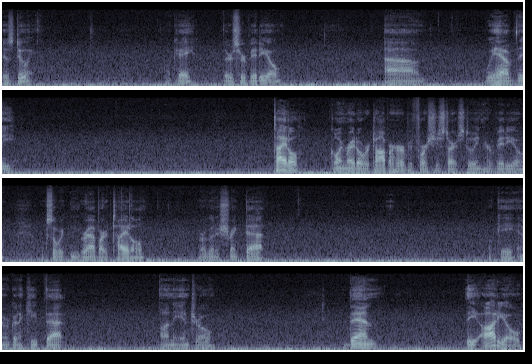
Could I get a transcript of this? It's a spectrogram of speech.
is doing. Okay, there's her video. Um, we have the title going right over top of her before she starts doing her video. So we can grab our title. We're going to shrink that. Okay, and we're going to keep that on the intro. Then the audio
